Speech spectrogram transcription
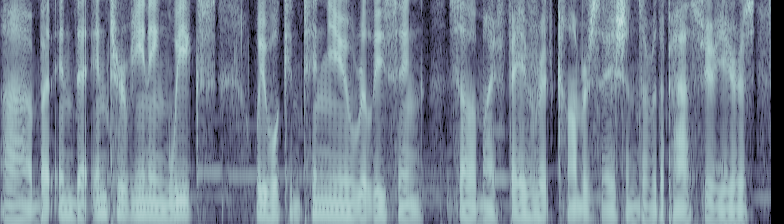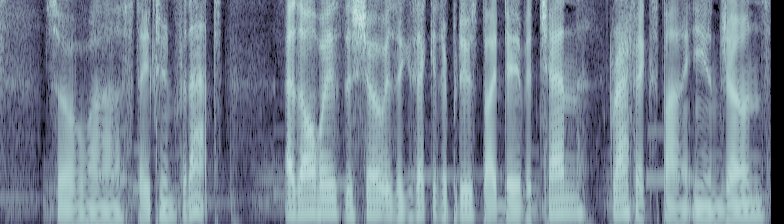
uh, but in the intervening weeks, we will continue releasing some of my favorite conversations over the past few years. So uh, stay tuned for that. As always, the show is executive produced by David Chen, graphics by Ian Jones,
